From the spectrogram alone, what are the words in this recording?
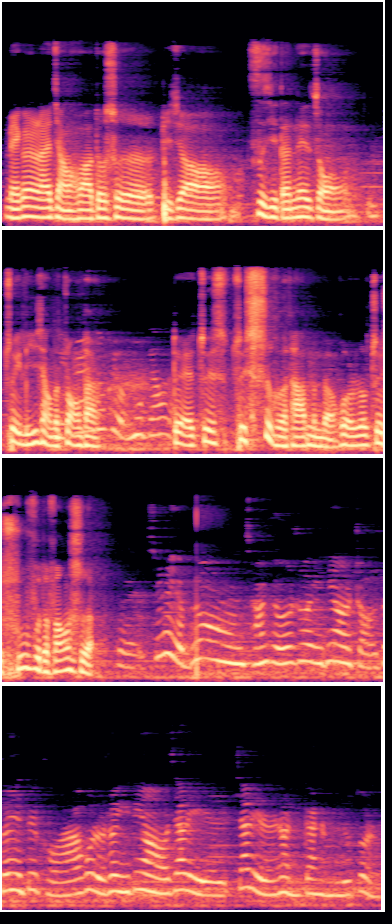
每个人来讲的话，都是比较自己的那种最理想的状态。对，最最适合他们的，或者说最舒服的方式。对，用强求说一定要找专业对口啊，或者说一定要家里家里人让你干什么你就做什么。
